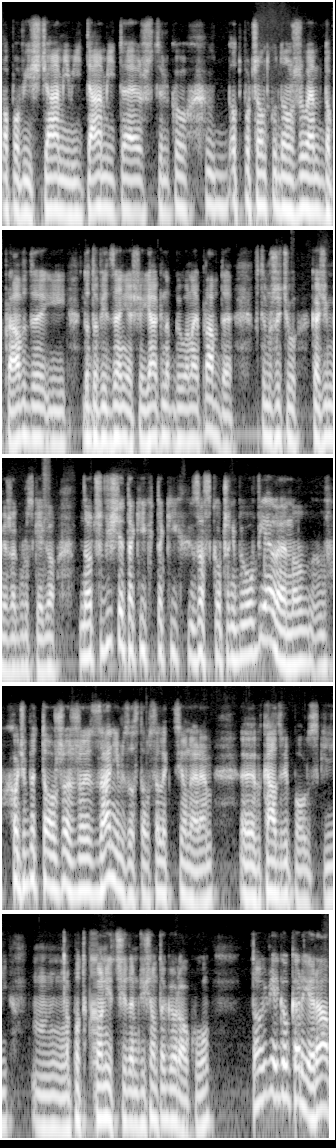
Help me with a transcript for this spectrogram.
opowieściami, mitami też, tylko od początku dążyłem do prawdy i do dowiedzenia się, jak było naprawdę w tym życiu Kazimierza Górskiego. No oczywiście takich, takich zaskoczeń było wiele, no, choćby to, że, że zanim został selekcjonerem e, kadry Polski mm, pod koniec 70 roku, to jego kariera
